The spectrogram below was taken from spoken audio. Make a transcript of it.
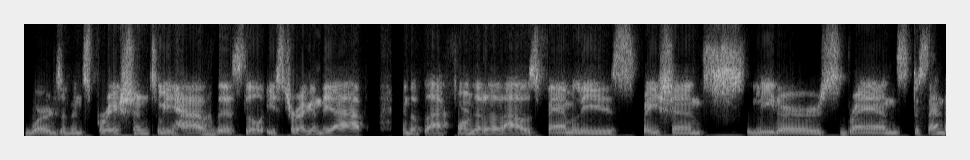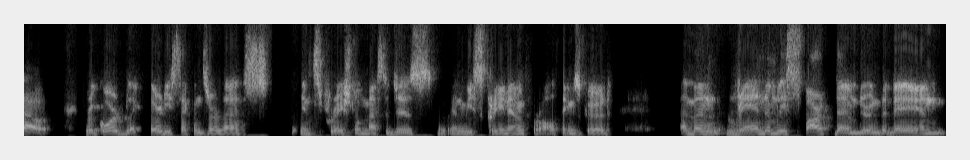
words of inspiration. So we have this little Easter egg in the app in the platform that allows families, patients, leaders, brands to send out, record like 30 seconds or less inspirational messages, and we screen them for all things good. And then randomly spark them during the day. And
